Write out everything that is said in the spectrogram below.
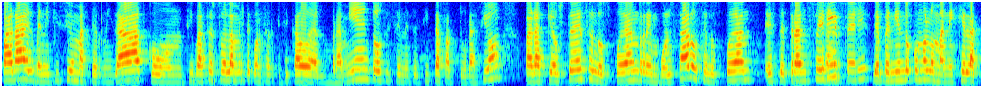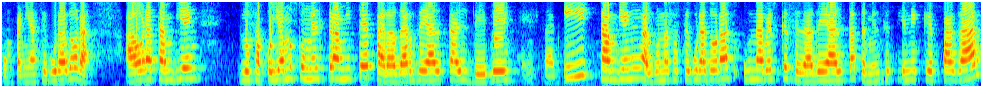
para el beneficio de maternidad, con si va a ser solamente con certificado de alumbramiento, si se necesita facturación, para que a ustedes se los puedan reembolsar o se los puedan este, transferir, transferir. dependiendo cómo lo maneje la compañía aseguradora. Ahora también los apoyamos con el trámite para dar de alta al bebé. Y también en algunas aseguradoras, una vez que se da de alta, también se tiene que pagar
